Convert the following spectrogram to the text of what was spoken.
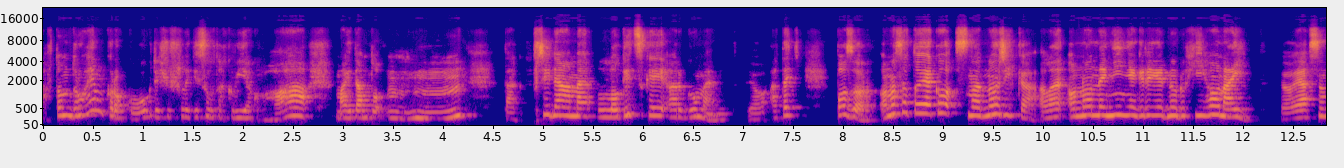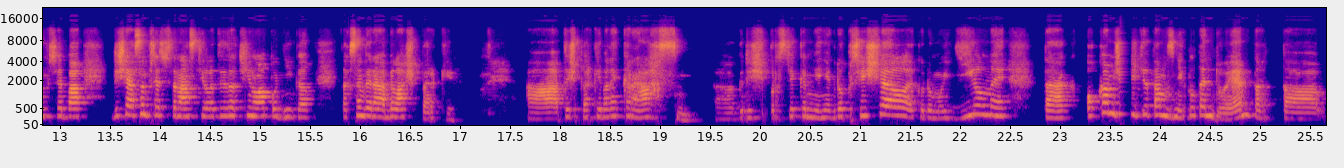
A v tom druhém kroku, když už lidi jsou takový jako, ha, mají tam to mm, tak přidáme logický argument. Jo? A teď pozor, ono se to jako snadno říká, ale ono není někdy jednoduchý ho najít. Jo, já jsem třeba, když já jsem před 14 lety začínala podnikat, tak jsem vyráběla šperky. A ty šperky byly krásné. Když prostě ke mně někdo přišel, jako do mojí dílny, tak okamžitě tam vznikl ten dojem, ta, ta,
